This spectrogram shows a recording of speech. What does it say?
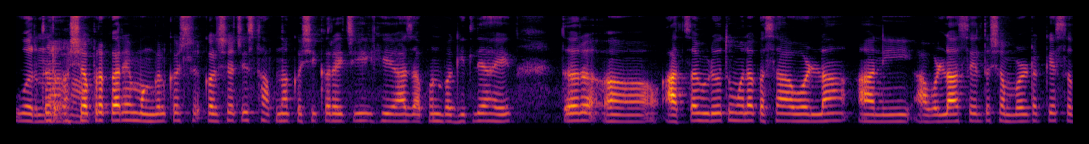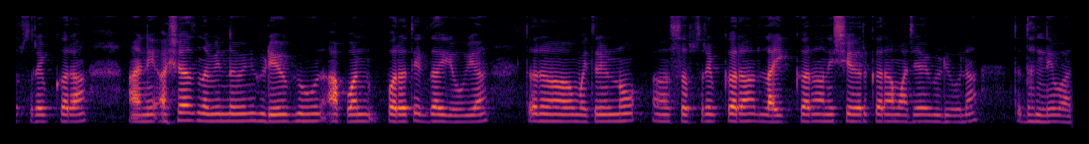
वर्ण. अशा प्रकारे मंगल कश कलशाची स्थापना कशी करायची हे आज आपण बघितले आहेत. तर आजचा व्हिडिओ तुम्हाला कसा आवडला आणि आवडला असेल तर शंभर टक्के सबस्क्राईब करा आणि अशाच नवीन नवीन व्हिडिओ घेऊन आपण परत एकदा येऊया. तर मैत्रिणींनो सबस्क्राईब करा लाईक करा आणि शेअर करा माझ्या या व्हिडिओला. तर धन्यवाद.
